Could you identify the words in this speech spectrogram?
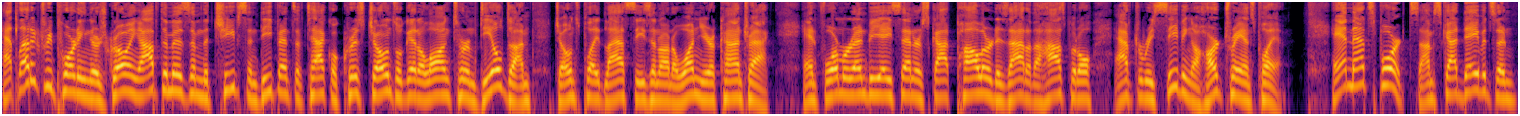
Athletic's reporting there's growing optimism the Chiefs and defensive tackle Chris Jones will get a long-term deal done. Jones played last season on a one-year contract. And former NBA center Scott Pollard is out of the hospital after receiving a heart transplant. And that's sports. I'm Scott Davidson,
